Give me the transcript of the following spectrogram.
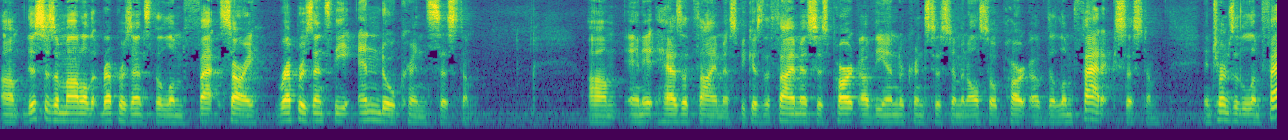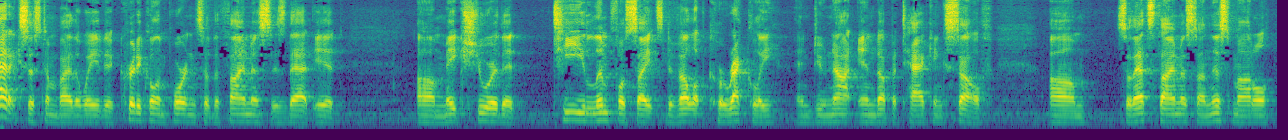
Um, this is a model that represents the sorry represents the endocrine system, um, and it has a thymus because the thymus is part of the endocrine system and also part of the lymphatic system. In terms of the lymphatic system, by the way, the critical importance of the thymus is that it um, makes sure that T lymphocytes develop correctly and do not end up attacking self. Um, so that's thymus on this model.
